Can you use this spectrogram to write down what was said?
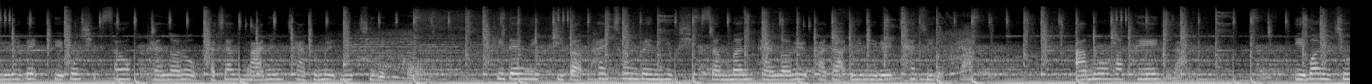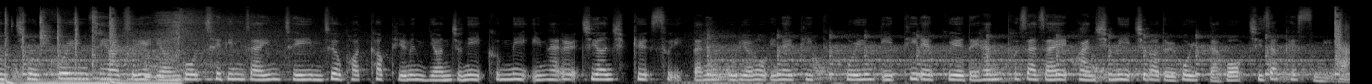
유입액 154억 달러로 가장 많은 자금을 유치했고 피델리티가 8,163만 달러를 받아 2위를 차지했다. 암호화폐의 랑 이번 주초 코인 세아즈의 연보 책임자인 제임즈 버터필은 연준이 금리 인하를 지연시킬 수 있다는 우려로 인해 비트코인 ETF에 대한 투자자의 관심이 줄어들고 있다고 지적했습니다.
